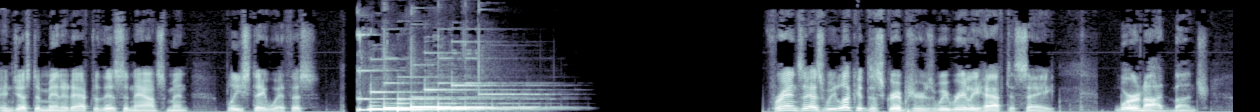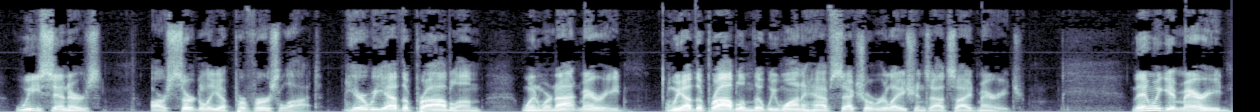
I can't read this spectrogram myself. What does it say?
in just a minute after this announcement. Please stay with us. Friends, as we look at the scriptures, we really have to say we're an odd bunch. We sinners are certainly a perverse lot. Here we have the problem when we're not married we have the problem that we want to have sexual relations outside marriage. Then we get married,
